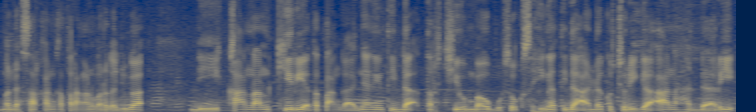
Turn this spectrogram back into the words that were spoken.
berdasarkan keterangan warga juga di kanan kiri ya tetangganya ini tidak tercium bau busuk sehingga tidak ada kecurigaan dari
